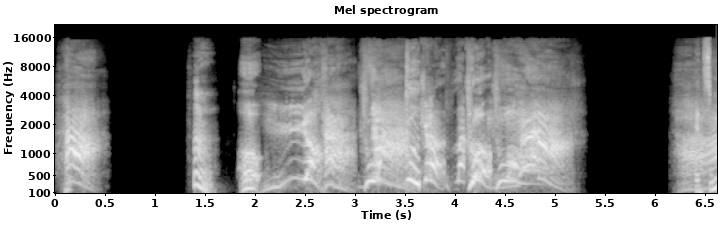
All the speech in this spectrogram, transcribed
Ha! Oh, Ha! It's me.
